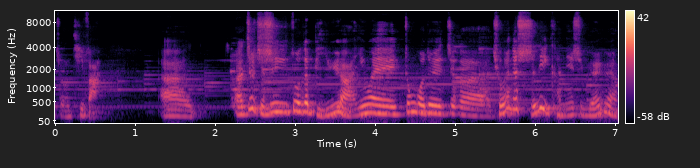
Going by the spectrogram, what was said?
这种踢法，呃呃这只是做个比喻啊，因为中国队这个球员的实力肯定是远远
